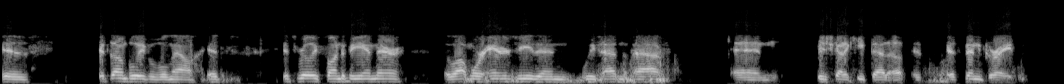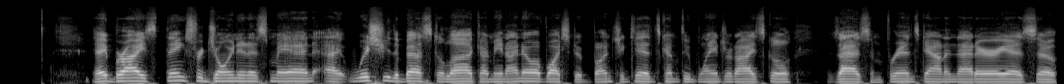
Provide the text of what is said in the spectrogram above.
is it's unbelievable now. It's it's really fun to be in there. A lot more energy than we've had in the past, and we just got to keep that up. It's it's been great. Hey Bryce, thanks for joining us, man. I wish you the best of luck. I mean, I know I've watched a bunch of kids come through Blanchard High School as I have some friends down in that area. So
